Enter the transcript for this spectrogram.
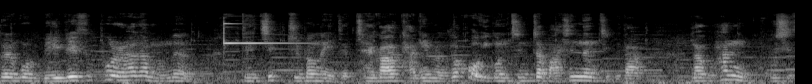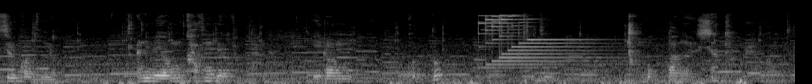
그리고 미리 스포를 하자면은 제집 주변에 이제 제가 다니면서 어 이건 진짜 맛있는 집이다 라고 한 곳이 있을 거 아니에요. 아니면 여기 가성비가 좋다. 이런 것도 이제 먹방을 시작해 보려고 합니다.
